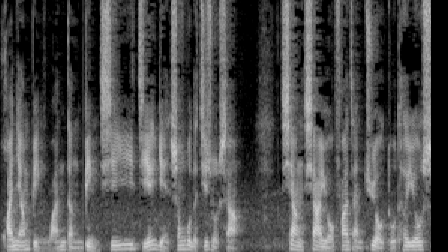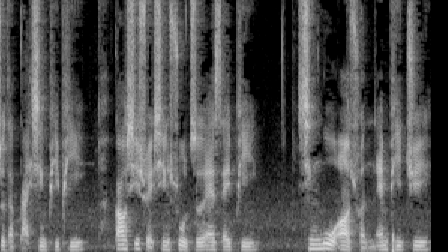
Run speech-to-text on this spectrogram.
环氧丙烷等丙烯一级衍生物的基础上，向下游发展具有独特优势的改性 PP、高吸水性树脂 SAP、新木二醇 MPG、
